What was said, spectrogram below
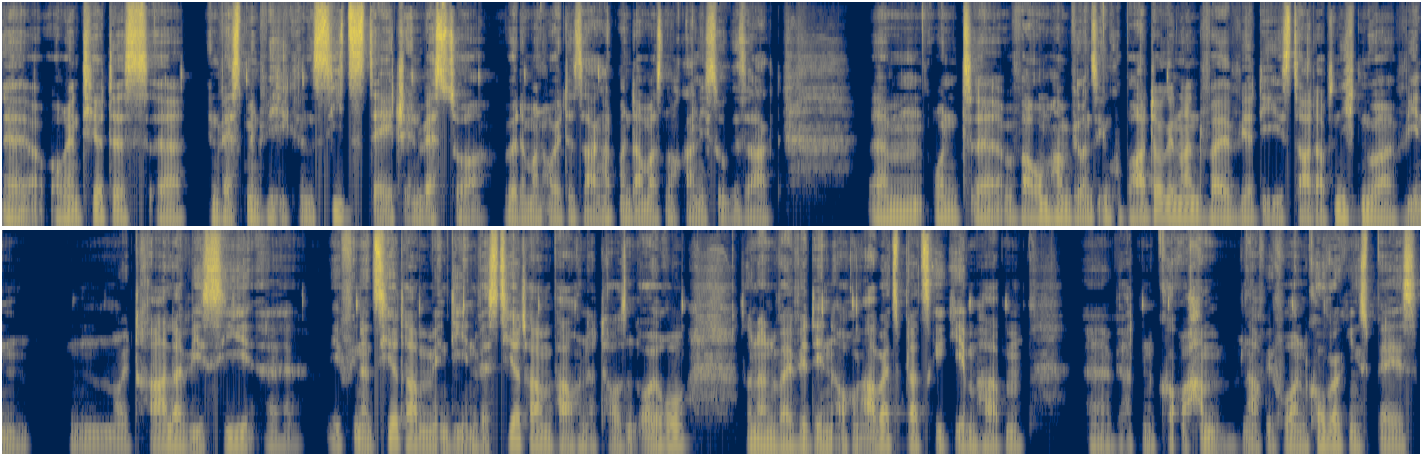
äh, orientiertes äh, Investmentvehikel, ein Seed Stage Investor, würde man heute sagen, hat man damals noch gar nicht so gesagt. Ähm, und äh, warum haben wir uns Inkubator genannt? Weil wir die Startups nicht nur wie ein neutraler VC äh, finanziert haben, in die investiert haben, ein paar hunderttausend Euro, sondern weil wir denen auch einen Arbeitsplatz gegeben haben. Äh, wir hatten, haben nach wie vor einen Coworking Space,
